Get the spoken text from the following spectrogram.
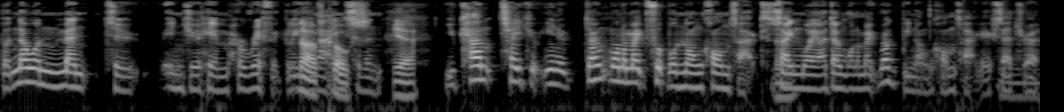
but no one meant to injure him horrifically no, in of that course. incident. Yeah, You can't take it. You know, don't want to make football non-contact. No. Same way I don't want to make rugby non-contact, etc. Mm.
